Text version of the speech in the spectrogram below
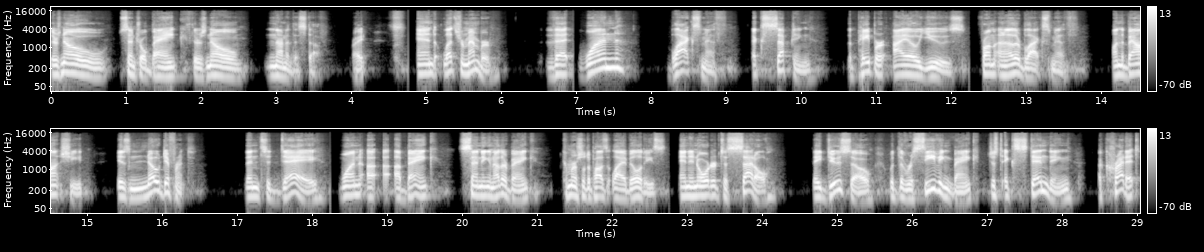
there's no central bank, there's no none of this stuff, right? And let's remember that one blacksmith accepting the paper IOUs from another blacksmith on the balance sheet is no different than today one a, a bank sending another bank commercial deposit liabilities. And in order to settle they do so with the receiving bank just extending a credit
